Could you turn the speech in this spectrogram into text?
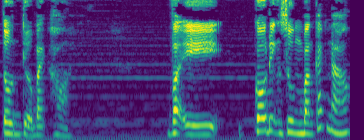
Tôn Tiểu Bạch hỏi, Vậy cô định dùng bằng cách nào?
